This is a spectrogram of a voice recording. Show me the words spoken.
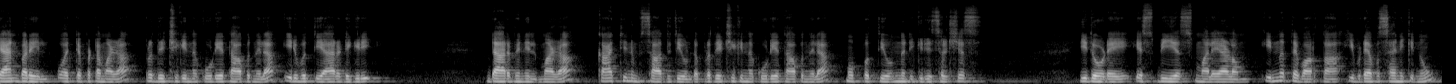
കാൻബറയിൽ ഒറ്റപ്പെട്ട മഴ പ്രതീക്ഷിക്കുന്ന കൂടിയ താപനില ഇരുപത്തിയാറ് ഡിഗ്രി. ഡാർബിനിൽ മഴ കാറ്റിനും സാധ്യതയുണ്ട് പ്രതീക്ഷിക്കുന്ന കൂടിയ താപനില മുപ്പത്തിയൊന്ന് ഡിഗ്രി സെൽഷ്യസ്. ഇതോടെ എസ് ബി എസ് മലയാളം ഇന്നത്തെ വാർത്ത ഇവിടെ അവസാനിക്കുന്നു.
